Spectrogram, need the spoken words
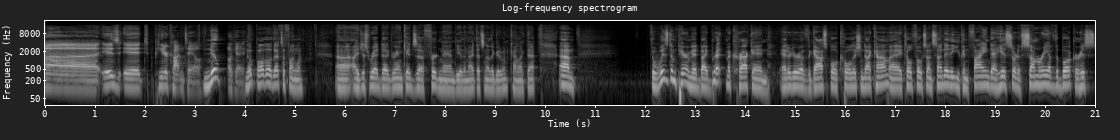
Uh, is it Peter Cottontail? Nope. Okay. Nope. Although that's a fun one. Uh, I just read uh, Grandkids uh, Ferdinand the other night. That's another good one, kind of like that. Um, the Wisdom Pyramid by Brett McCracken, editor of thegospelcoalition.com. I told folks on Sunday that you can find uh, his sort of summary of the book or his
